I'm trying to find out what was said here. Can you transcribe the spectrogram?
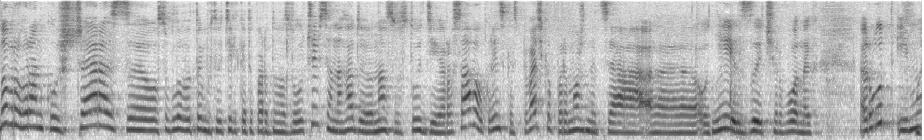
Доброго ранку ще раз, е, особливо тим, хто тільки тепер до нас долучився. Нагадую, у нас у студії Росава, українська співачка, переможниця е, однієї з червоних руд. І ми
